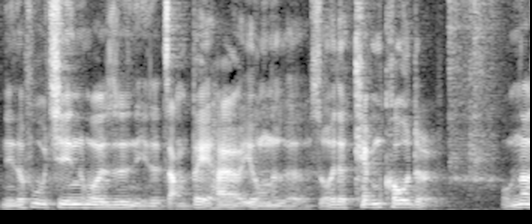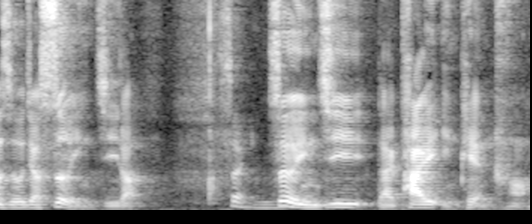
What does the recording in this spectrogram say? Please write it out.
你的父亲或者是你的长辈还要用那个所谓的 camcorder，我们那时候叫摄影机了。摄影机来拍影片，哈，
